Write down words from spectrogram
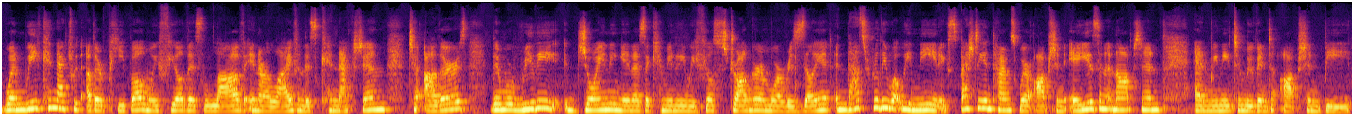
when we connect with other people and we feel this love in our life and this connection to others, then we're really joining in as a community. We feel stronger and more resilient. And that's really what we need, especially in times where option A isn't an option and we need to move into option B.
